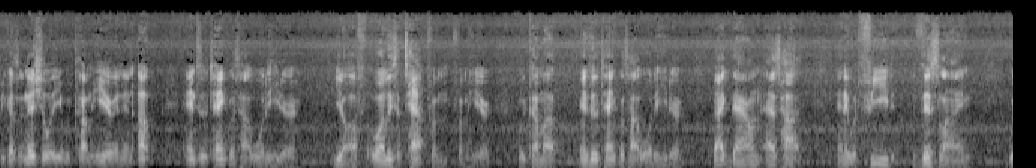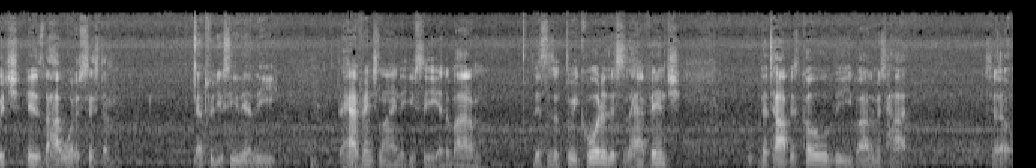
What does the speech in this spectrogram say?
Because initially it would come here and then up into the tankless hot water heater you know or at least a tap from from here would come up into the tankless hot water heater back down as hot and it would feed this line which is the hot water system. That's what you see there, the the half inch line that you see at the bottom. This is a three quarter, this is a half inch. The top is cold, the bottom is hot. So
